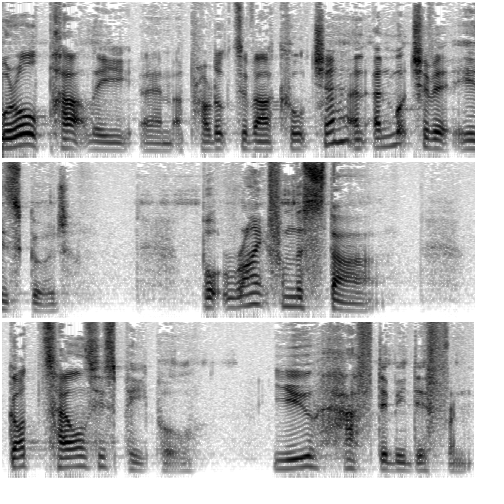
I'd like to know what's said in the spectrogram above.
We're all partly um, a product of our culture, and, and much of it is good. But right from the start, God tells his people, you have to be different.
